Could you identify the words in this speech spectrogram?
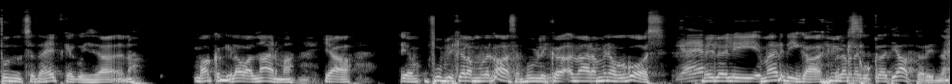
tundnud seda hetke, kui sa noh, ma hakkangi laval naerma ja ja publik elab mulle kaasa, publik naerab minuga koos. meil oli Märdiga. me oleme nagu gladiaatorid noh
